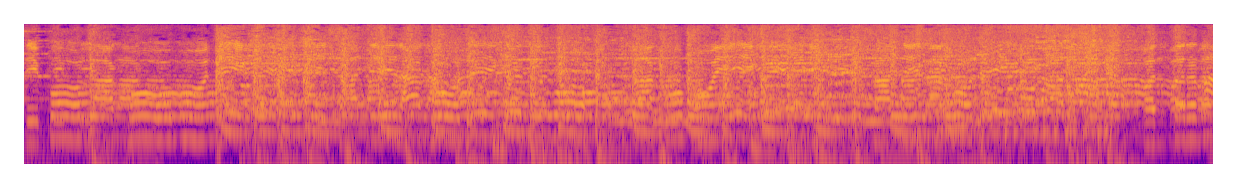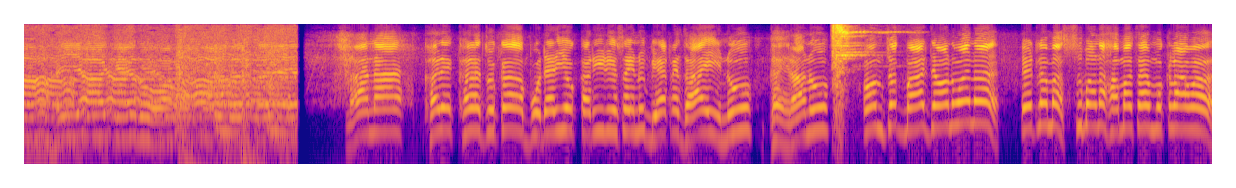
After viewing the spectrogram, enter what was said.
દીપો લાખો મોને સાથે રાખો દીપો. લાખો મોએ ના ના, ખરેખર કે બોડારીઓ કરી રહ્યો છે, એનું બેટ જાય, એનું ઘેરાનું. આમ ચોક બહાર જવાનું હોય ને, એટલે મસ્સુબાના સમાચાર મોકલાવે.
